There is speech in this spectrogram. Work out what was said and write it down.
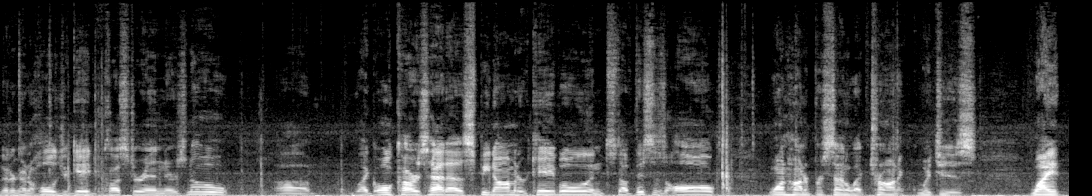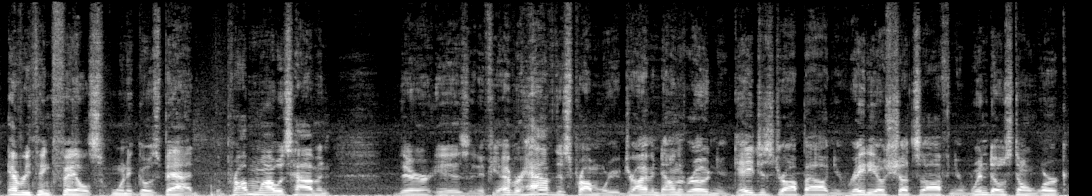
that are going to hold your gauge cluster in. There's no uh, like old cars had a speedometer cable and stuff. This is all 100% electronic, which is why it, everything fails when it goes bad. The problem I was having there is, and if you ever have this problem where you're driving down the road and your gauges drop out and your radio shuts off and your windows don't work,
